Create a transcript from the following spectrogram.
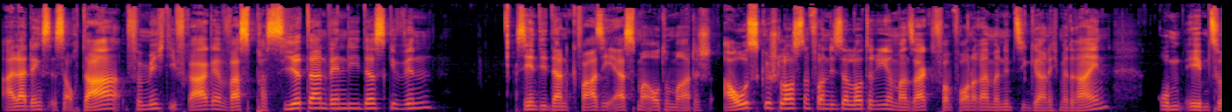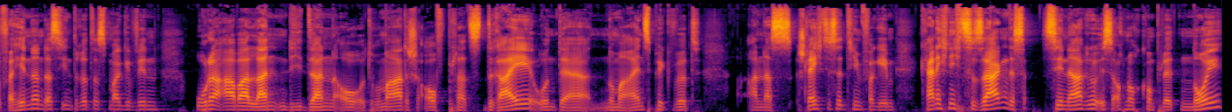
Allerdings ist auch da für mich die Frage, was passiert dann, wenn die das gewinnen? sind die dann quasi erstmal automatisch ausgeschlossen von dieser Lotterie und man sagt von vornherein, man nimmt sie gar nicht mit rein, um eben zu verhindern, dass sie ein drittes Mal gewinnen. Oder aber landen die dann automatisch auf Platz 3 und der Nummer 1-Pick wird an das schlechteste Team vergeben. Kann ich nicht zu sagen. Das Szenario ist auch noch komplett neu.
